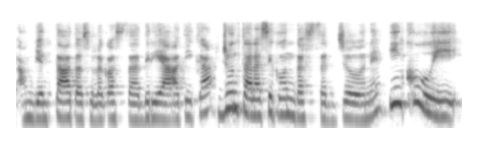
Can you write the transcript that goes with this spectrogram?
ambientata sulla costa adriatica, giunta alla seconda stagione, in cui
